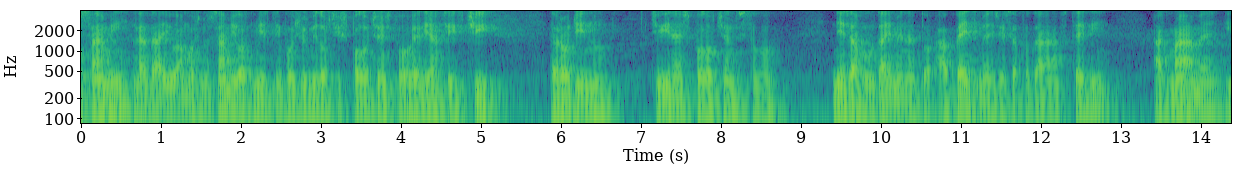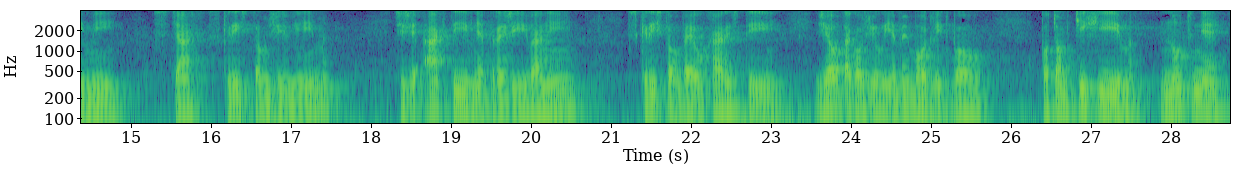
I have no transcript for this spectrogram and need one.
sami hľadajú a možno sami odmietli Božiu milosť či spoločenstvo veriacich, či rodinu, či iné spoločenstvo. Nezabúdajme na to a vezme, že sa to dá vtedy, ak máme i my vzťah s Kristom živým, čiže aktívne prežívaný s Kristom v Eucharistii, že ho tak oživujeme modlitbou, potom tichým, nutne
